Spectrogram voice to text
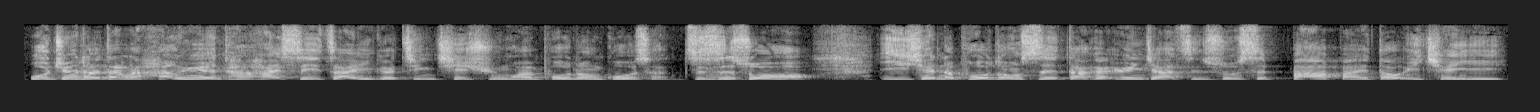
我觉得当然航运它还是在一个景气循环波动过程，只是说哦，以前的波动是大概运价指数是八百到一千一。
